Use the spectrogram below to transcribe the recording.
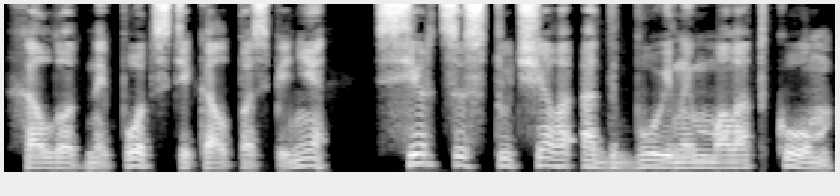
Холодный пот стекал по спине, сердце стучало отбойным молотком.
